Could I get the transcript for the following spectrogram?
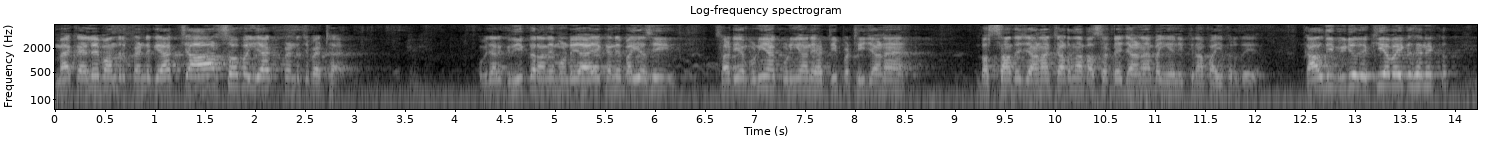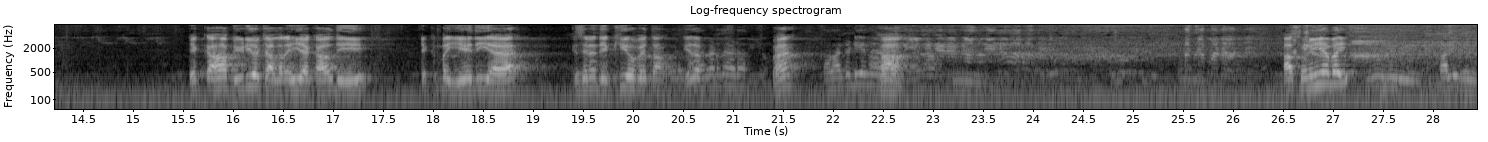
ਮੈਂ ਕਹਿਲੇ ਬਾਂਦਰ ਪਿੰਡ ਗਿਆ 400 ਭਈਆ ਇੱਕ ਪਿੰਡ 'ਚ ਬੈਠਾ ਹੈ। ਉਹ ਵਿਚਾਰੇ ਗਰੀਬ ਘਰਾਂ ਦੇ ਮੁੰਡੇ ਆਏ ਕਹਿੰਦੇ ਬਾਈ ਅਸੀਂ ਸਾਡੀਆਂ ਬੁੜੀਆਂ ਕੁੜੀਆਂ ਨੇ ਹੱਟੀ ਪੱਠੀ ਜਾਣਾ ਹੈ। ਬੱਸਾਂ ਤੇ ਜਾਣਾ ਚੜਨਾ ਬੱਸ ਅੱਡੇ ਜਾਣਾ, ਭਈਆਂ ਨਿਕਰਾਂ ਪਾਈ ਫਿਰਦੇ ਆ। ਕੱਲ ਦੀ ਵੀਡੀਓ ਦੇਖੀ ਆ ਬਾਈ ਕਿਸੇ ਨੇ ਇੱਕ? ਇੱਕ ਆਹ ਵੀਡੀਓ ਚੱਲ ਰਹੀ ਆ ਕੱਲ ਦੀ। ਇੱਕ ਭਈਏ ਦੀ ਆ। ਕਿਸੇ ਨੇ ਦੇਖੀ ਹੋਵੇ ਤਾਂ ਇਹਦਾ ਹੈ? ਕਾਲਾ ਕੱਢੀਆਂ ਨੇ ਹਾਂ। ਆ ਸੁਣੀ ਆ ਬਾਈ? ਕਾਲੀ ਖਣੀ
